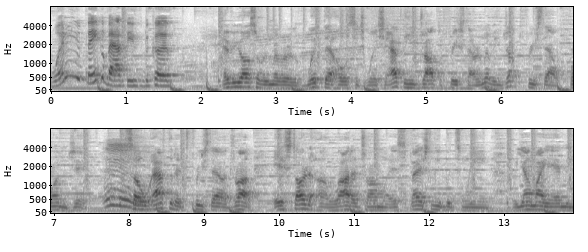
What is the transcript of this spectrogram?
what do you think about this? Because if you also remember with that whole situation, after he dropped the freestyle, remember he dropped the freestyle from jail. Mm. So after the freestyle dropped, it started a lot of drama, especially between Young Miami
